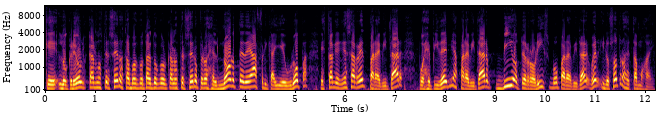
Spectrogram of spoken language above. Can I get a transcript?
que lo creó Carlos III, estamos en contacto con Carlos III, pero es el norte de África y Europa están en esa red para evitar pues epidemias, para evitar bioterrorismo, para evitar, y nosotros estamos ahí.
